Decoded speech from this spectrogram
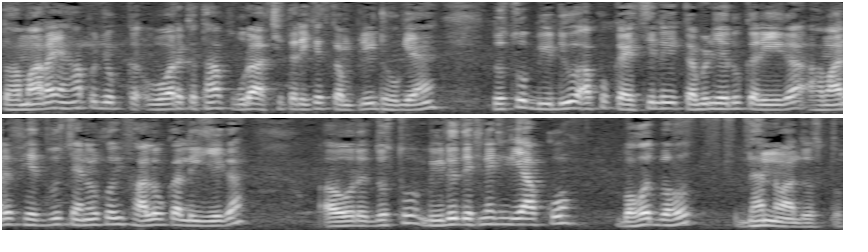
तो हमारा यहाँ पर जो वर्क था, पूरा अच्छी तरीके से कंप्लीट हो गया है। दोस्तों वीडियो आपको कैसी लगी कमेंट ज़रूर करिएगा। हमारे फेसबुक चैनल को भी फॉलो कर लीजिएगा। और दोस्तों वीडियो देखने के लिए आपको बहुत बहुत धन्यवाद, दोस्तों।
